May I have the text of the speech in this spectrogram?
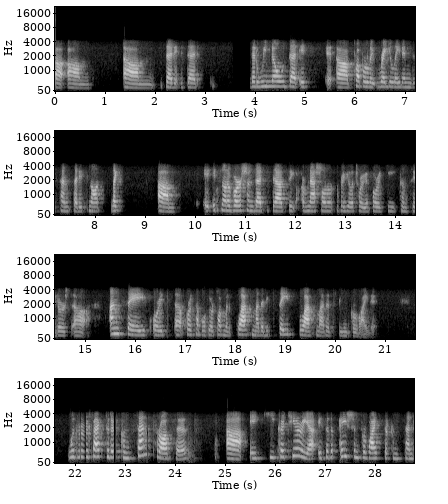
uh, um, um, that that that we know that it's properly regulated in the sense that it's not like um, it's not a version that, that the national regulatory authority considers uh, unsafe, or it's, uh, for example, if we're talking about plasma, that it's safe plasma that's being provided. With respect to the consent process, uh, a key criteria is that the patient provides their consent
